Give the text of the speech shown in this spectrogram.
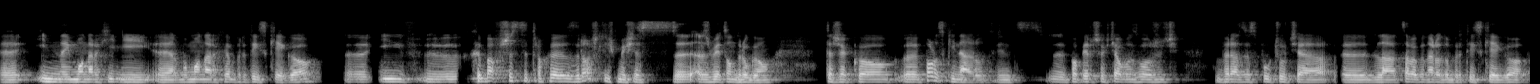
e, innej monarchini e, albo monarchy brytyjskiego e, i chyba wszyscy trochę zrośliśmy się z Elżbietą II, też jako polski naród, więc po pierwsze chciałbym złożyć wyrazy współczucia dla całego narodu brytyjskiego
